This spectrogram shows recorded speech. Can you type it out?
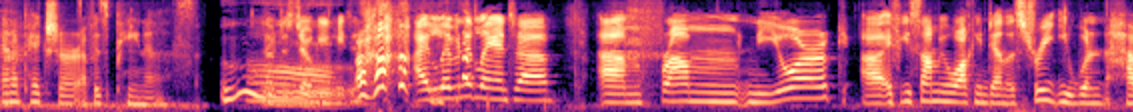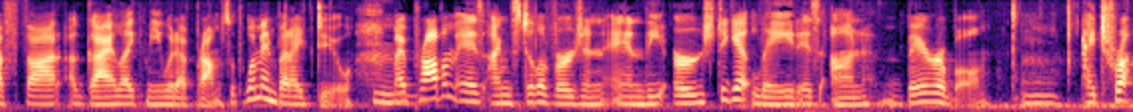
and a picture of his penis. No, just joking. He didn't. I live in Atlanta. Um, from New York. Uh, if you saw me walking down the street, you wouldn't have thought a guy like me would have problems with women, but I do. My problem is I'm still a virgin, and the urge to get laid is unbearable. I try.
